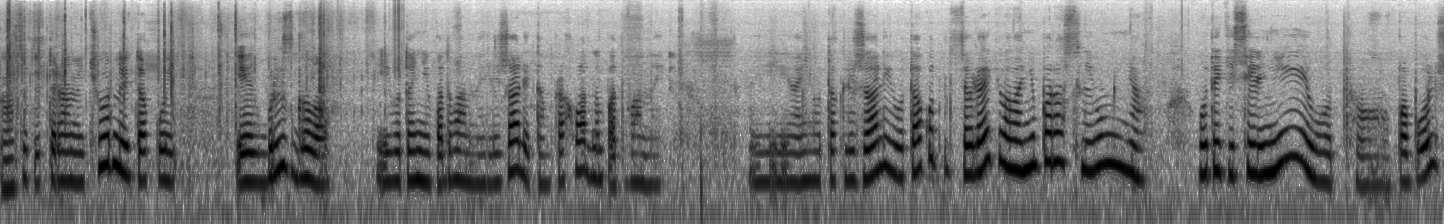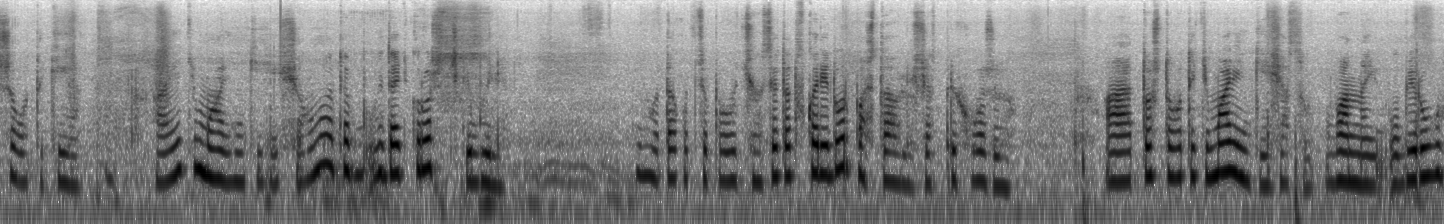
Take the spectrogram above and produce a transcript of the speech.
Вот с этой стороны черный такой. Я их брызгала. И вот они под ванной лежали, там прохладно под ванной. И они вот так лежали. И вот так вот, представляете, вот они поросли у меня. Вот эти сильнее, вот э, побольше вот такие. А эти маленькие еще. Ну, это, видать, крошечки были. И вот так вот все получилось. Этот в коридор поставлю, сейчас прихожую. А то, что вот эти маленькие, сейчас в ванной уберу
